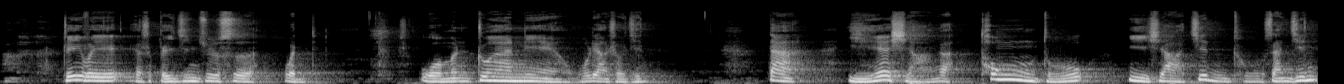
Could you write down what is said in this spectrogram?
啊这一位也是北京居士问的，我们专念无量寿经，但也想啊通读一下净土三经，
